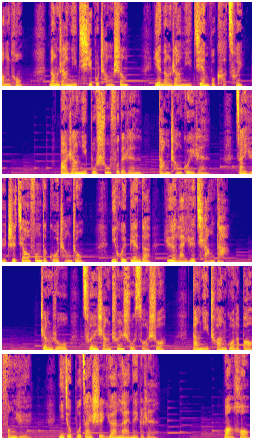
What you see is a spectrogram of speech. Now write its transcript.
疼痛能让你泣不成声，也能让你坚不可摧。把让你不舒服的人当成贵人，在与之交锋的过程中。你会变得越来越强大。正如村上春树所说：“当你穿过了暴风雨，你就不再是原来那个人。”往后，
